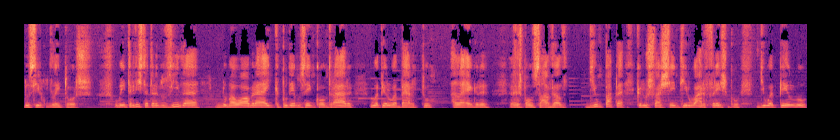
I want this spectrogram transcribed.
no Círculo de Leitores, uma entrevista traduzida numa obra em que podemos encontrar o apelo aberto, alegre, responsável de um Papa que nos faz sentir o ar fresco, de um apelo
